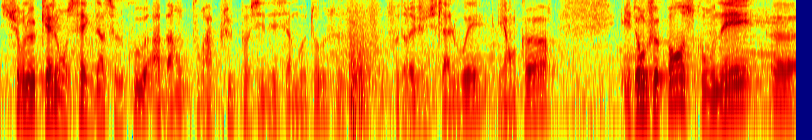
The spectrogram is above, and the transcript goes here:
sur lequel on sait que d'un seul coup, ah ben on ne pourra plus posséder sa moto, il faudrait juste la louer, et encore. Et donc je pense qu'on est euh,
